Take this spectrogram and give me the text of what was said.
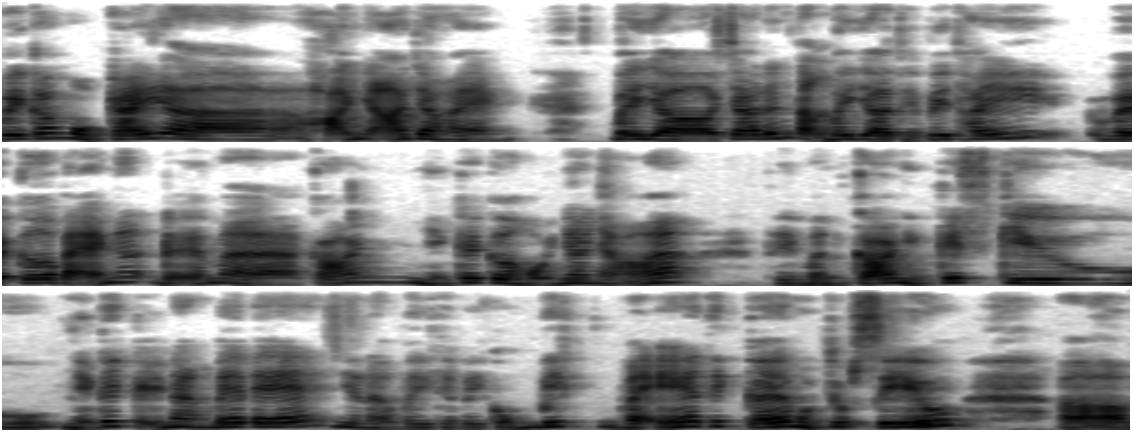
Vi có một cái uh, hỏi nhỏ cho Hoàng. Bây giờ cho đến tận bây giờ thì Vi thấy về cơ bản á, để mà có những cái cơ hội nho nhỏ á, thì mình có những cái skill những cái kỹ năng bé bé như là Vi thì Vi cũng biết vẽ thiết kế một chút xíu. Uh,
